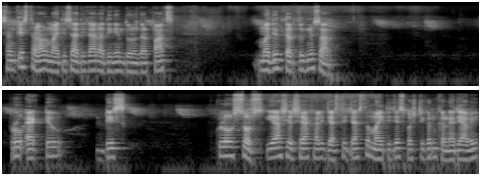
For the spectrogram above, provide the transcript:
संकेतस्थळावर माहितीचा अधिकार अधिनियम दोन हजार पाच मधील तरतुदीनुसार प्रोॲक्टिव्ह डिस्क्लोसोर्स या शीर्षकाखाली जास्तीत जास्त माहितीचे स्पष्टीकरण करण्यात यावे.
